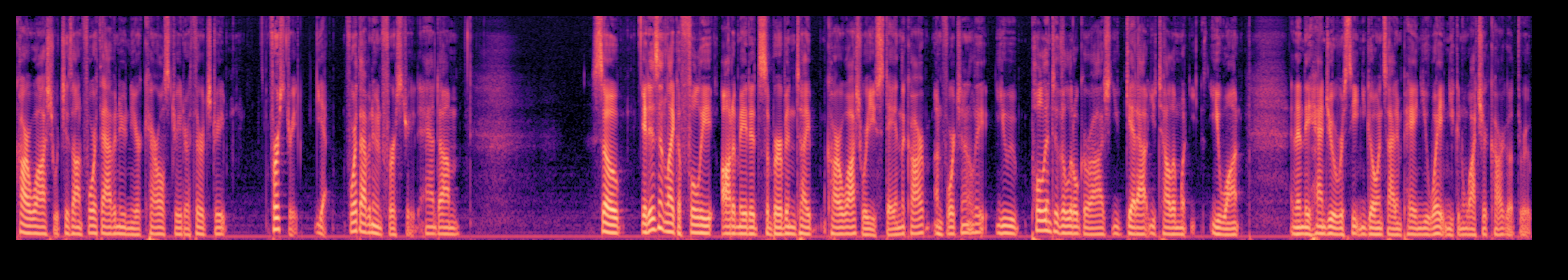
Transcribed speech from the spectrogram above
Car Wash, which is on Fourth Avenue near Carroll Street or Third Street, First Street. Yeah, Fourth Avenue and First Street, and um, so it isn't like a fully automated suburban type car wash where you stay in the car. Unfortunately, you pull into the little garage, you get out, you tell them what you want, and then they hand you a receipt and you go inside and pay and you wait and you can watch your car go through.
